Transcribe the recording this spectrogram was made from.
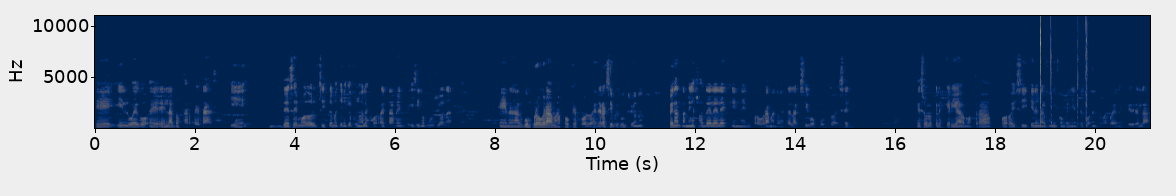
eh, y luego eh, en las dos carpetas y de ese modo el sistema tiene que funcionar correctamente y si no funciona en algún programa, porque por lo general siempre funciona, pegan también esos DLL en el programa donde está el archivo .es. Eso es lo que les quería mostrar por hoy. Si tienen algún inconveniente con esto, me pueden escribir en la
